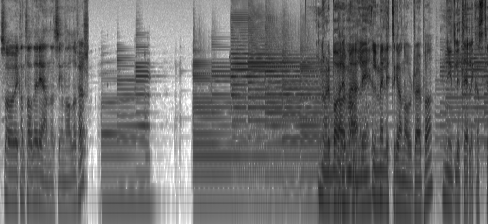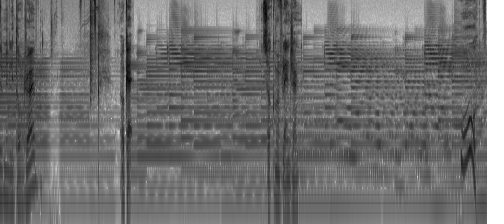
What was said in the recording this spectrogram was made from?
Så vi kan ta det rene signalet først. Nå er det bare med, vanlig med litt grann overdrive på. Nydelig telekaster med litt overdrive. Ok. Så kommer flangeren. Oh.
